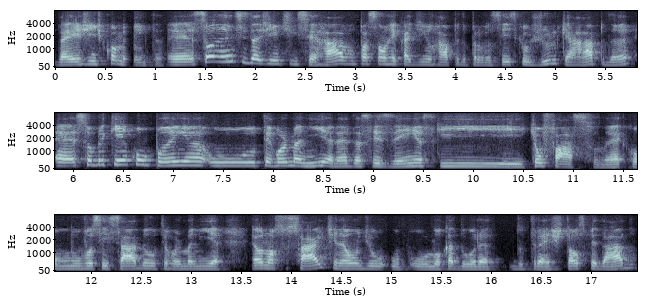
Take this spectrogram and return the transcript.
daí a gente comenta. É, só antes da gente encerrar, vou passar um recadinho rápido para vocês, que eu juro que é rápido, né? É sobre quem acompanha o Terror Mania, né? Das resenhas que, que eu faço, né? Como vocês sabem, o Terror Mania é o nosso site, né? Onde o, o, o locadora do Trash está hospedado.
